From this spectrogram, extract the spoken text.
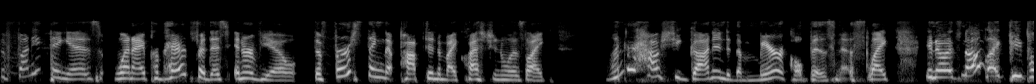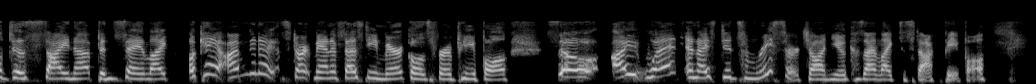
The funny thing is, when I prepared for this interview, the first thing that popped into my question was like, wonder how she got into the miracle business. Like, you know, it's not like people just sign up and say, like, okay, I'm going to start manifesting miracles for people. So I went and I did some research on you because I like to stalk people.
